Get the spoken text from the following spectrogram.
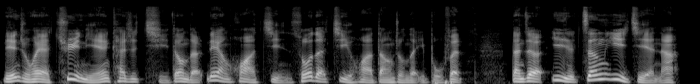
联准会啊，去年开始启动的量化紧缩的计划当中的一部分。但这一增一减呢、啊，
